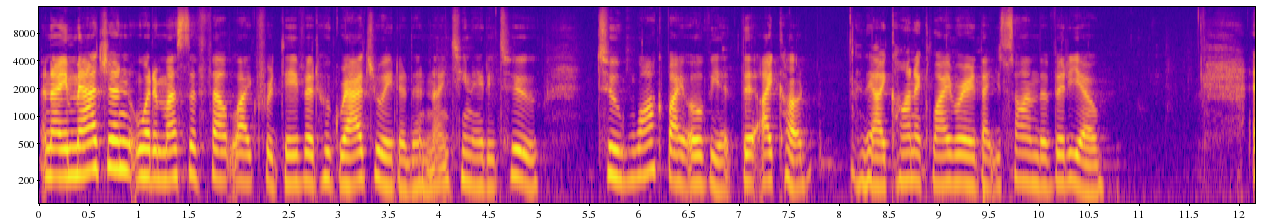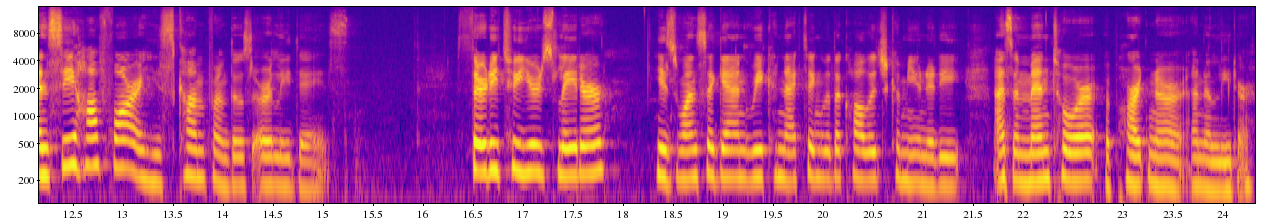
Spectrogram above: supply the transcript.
And I imagine what it must have felt like for David, who graduated in 1982, to walk by Oviatt, the icon, the iconic library that you saw in the video, and see how far he's come from those early days. 32 years later, He's once again reconnecting with the college community as a mentor, a partner, and a leader.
